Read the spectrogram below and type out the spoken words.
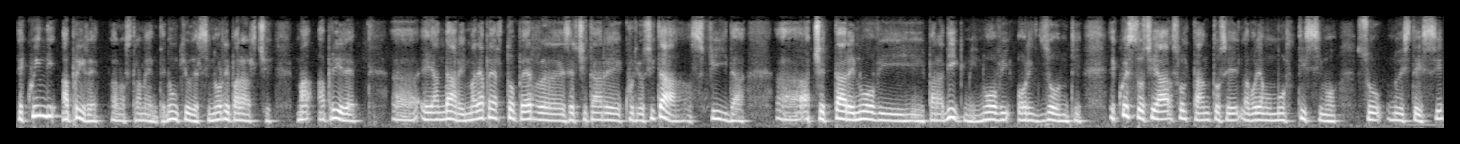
e quindi aprire la nostra mente, non chiudersi, non ripararci, ma aprire eh, e andare in mare aperto per esercitare curiosità, sfida, eh, accettare nuovi paradigmi, nuovi orizzonti. E questo si ha soltanto se lavoriamo moltissimo su noi stessi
